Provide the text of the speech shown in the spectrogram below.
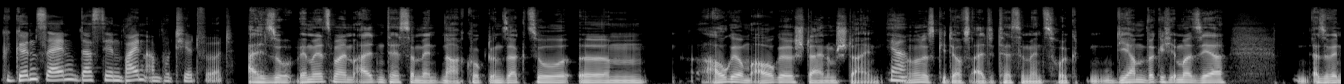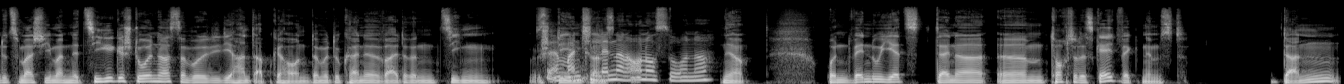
gegönnt sein, dass dir ein Bein amputiert wird. Also, wenn man jetzt mal im Alten Testament nachguckt und sagt so, ähm, Auge um Auge, Stein um Stein. Ja. Das geht ja aufs Alte Testament zurück. Die haben wirklich immer sehr, also wenn du zum Beispiel jemanden eine Ziege gestohlen hast, dann wurde dir die Hand abgehauen, damit du keine weiteren Ziegen Das ist ja in manchen kannst. Ländern auch noch so, ne? Ja. Und wenn du jetzt deiner ähm, Tochter das Geld wegnimmst, dann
